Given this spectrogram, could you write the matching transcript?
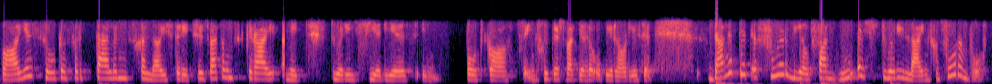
baie sulke vertellings geluister het, soos wat ons kry met storie CD's en podcasts en goeders wat jy op die radio sit, dan is dit 'n voorbeeld van hoe 'n storielyn gevorm word.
